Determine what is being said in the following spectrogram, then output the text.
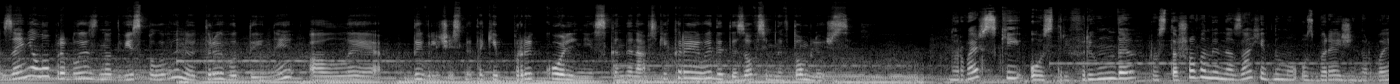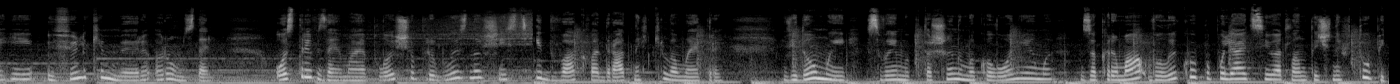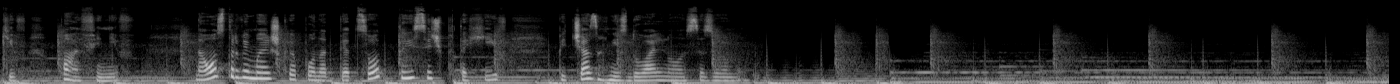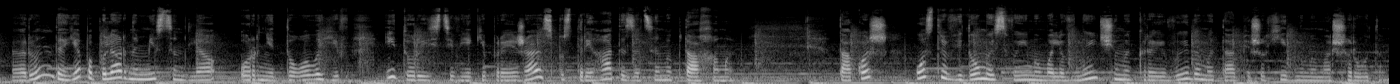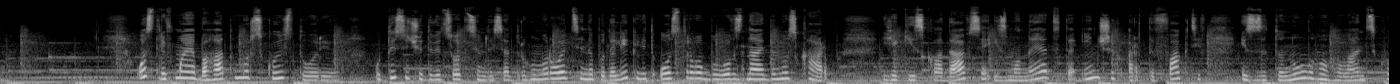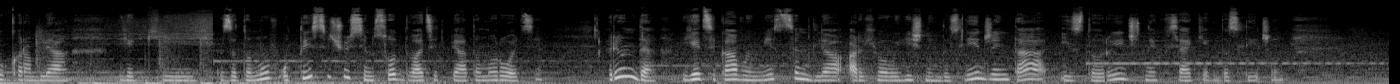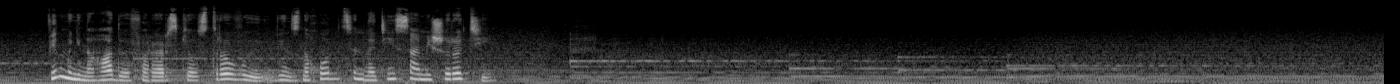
Зайняло приблизно 2,5-3 години, але дивлячись на такі прикольні скандинавські краєвиди, ти зовсім не втомлюєшся. Норвежський острів Рюнде розташований на західному узбережжі Норвегії у фюлькі Мьоре Румсдель. Острів займає площу приблизно 6,2 квадратних кілометри. Відомий своїми пташиними колоніями, зокрема великою популяцією атлантичних тупіків пафінів. На острові мешкає понад 500 тисяч птахів під час гніздувального сезону. Рунде є популярним місцем для орнітологів і туристів, які приїжджають спостерігати за цими птахами. Також острів відомий своїми мальовничими краєвидами та пішохідними маршрутами. Острів має багату морську історію. У 1972 році неподалік від острова було знайдено скарб, який складався із монет та інших артефактів із затонулого голландського корабля, який затонув у 1725 році. Рюнде є цікавим місцем для археологічних досліджень та історичних всяких досліджень. Він мені нагадує Фарерські острови. Він знаходиться на тій самій широті.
